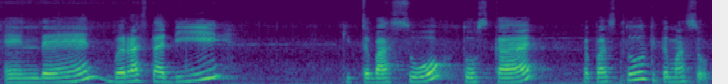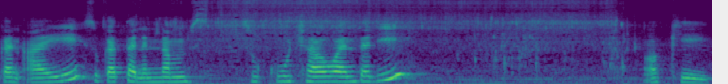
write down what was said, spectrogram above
And then, beras tadi, kita basuh, toskan. Lepas tu, kita masukkan air, sukatan 6 suku cawan tadi. Okey,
